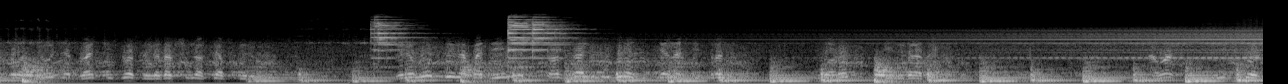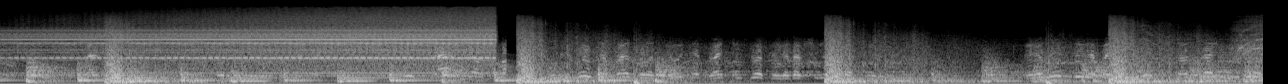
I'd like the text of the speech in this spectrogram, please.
праздновать сегодня 24 годовщину Октябрьской революции. Революции нападения создали угрозу для нашей страны. Поворот Ленинграда и Москвы. А вас уничтожили. Приходится праздновать сегодня 24 годовщину Октябрьской революции. Революции нападения создали угрозу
